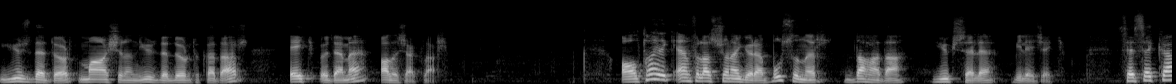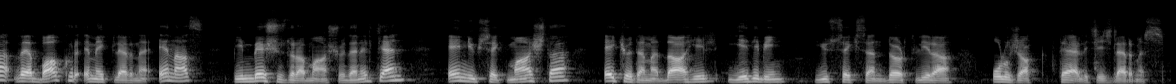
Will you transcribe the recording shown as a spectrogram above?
%4, maaşının %4'ü kadar ek ödeme alacaklar. 6 aylık enflasyona göre bu sınır daha da yükselebilecek. SSK ve Bağkur emeklerine en az 1500 lira maaş ödenirken en yüksek maaş da ek ödeme dahil 7184 lira olacak değerli izleyicilerimiz.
